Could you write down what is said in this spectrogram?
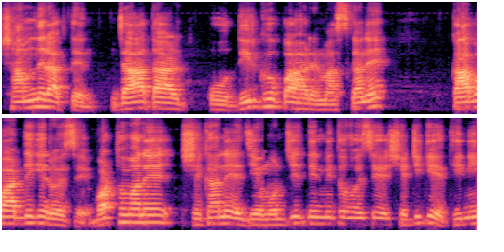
সামনে রাখতেন, যা তার ও দীর্ঘ পাহাড়ের মাঝখানে কাবার দিকে রয়েছে। বর্তমানে সেখানে যে মসজিদ নির্মিত হয়েছে, সেটিকে তিনি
